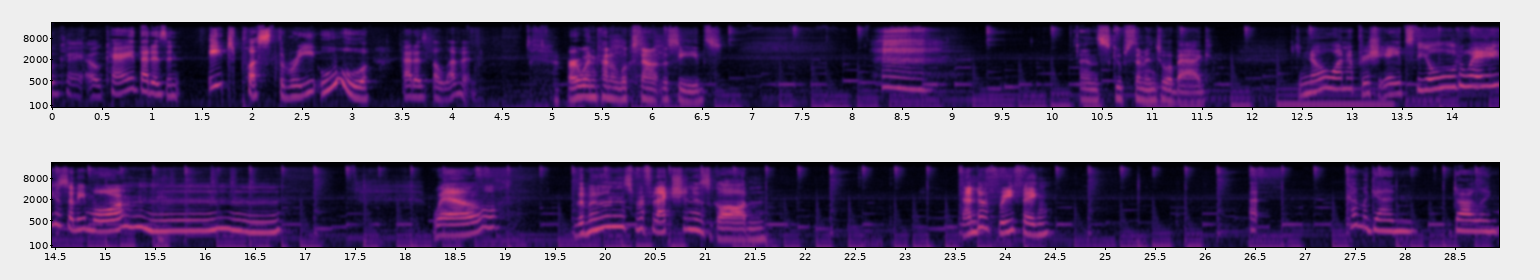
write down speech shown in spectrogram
okay, okay. That is an 8 plus 3. Ooh, that is 11. Erwin kind of looks down at the seeds and scoops them into a bag. No one appreciates the old ways anymore. Hmm. Well, the moon's reflection is gone. End of briefing. Come again, darling.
